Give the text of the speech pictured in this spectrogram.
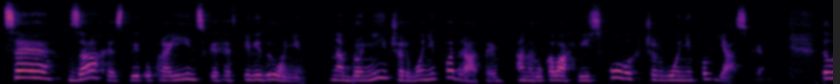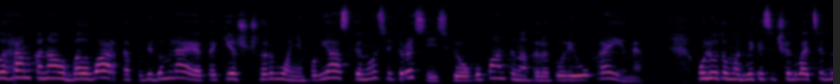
Це захист від українських FPV-дронів. На броні червоні квадрати, а на рукавах військових червоні пов'язки. Телеграм-канал Белварта повідомляє, такі ж червоні пов'язки носять російські окупанти на території України. У лютому 2022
